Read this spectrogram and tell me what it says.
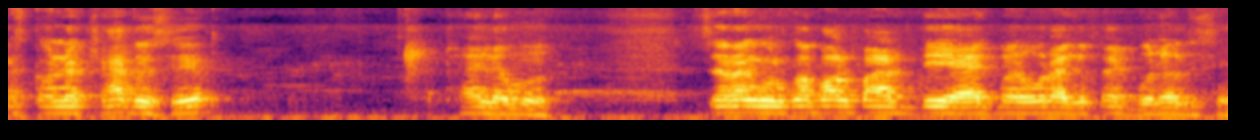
আজকে অনেক স্বাদ হয়েছে। খাইলাম চারাঙ্গুল কপাল পাত দিয়ে একবার ওর আগে পেট ভরে দিছে।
